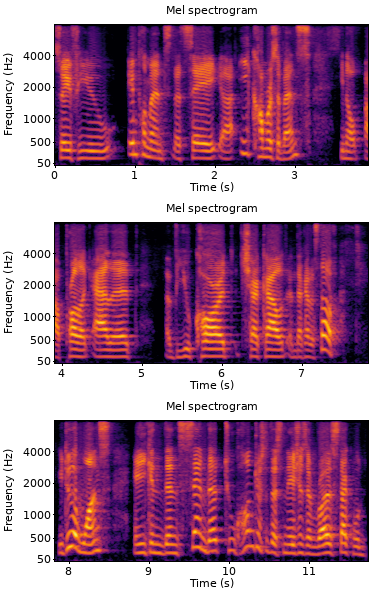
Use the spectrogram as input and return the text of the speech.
So if you implement, let's say, uh, e-commerce events, you know, a product added, a view cart, checkout, and that kind of stuff, you do that once, and you can then send that to hundreds of destinations, and RudderStack will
